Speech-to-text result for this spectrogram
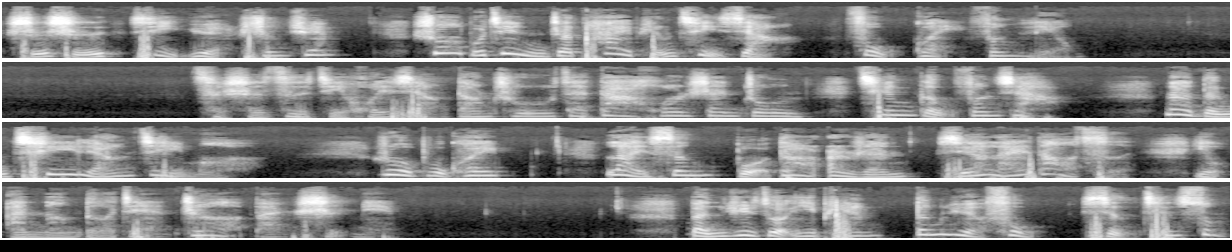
时时戏乐声喧，说不尽这太平气象，富贵风流。此时自己回想当初在大荒山中千埂峰下，那等凄凉寂寞，若不亏赖僧、跛道二人携来到此，又安能得见这般世面？本欲作一篇登月赋，醒亲颂，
